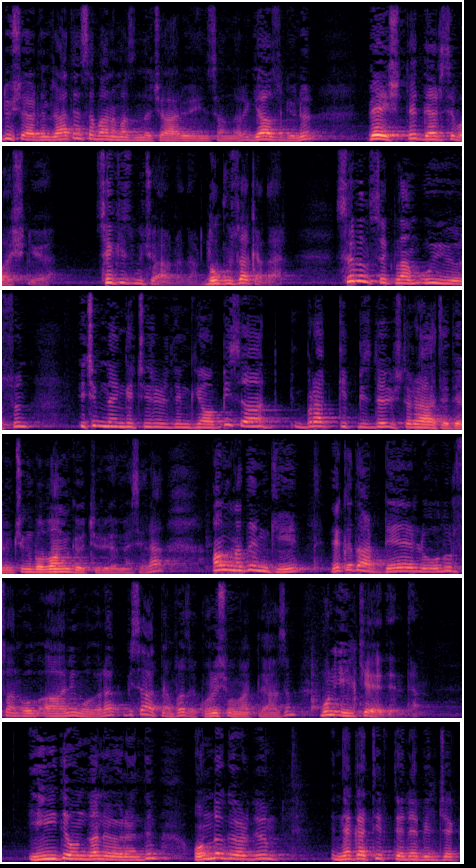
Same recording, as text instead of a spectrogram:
düşerdim. Zaten sabah namazında çağırıyor insanları. Yaz günü 5'te dersi başlıyor. 8.30'a kadar, 9'a kadar. Sırılsıklam uyuyorsun. İçimden geçirirdim ki ya bir saat bırak git biz de işte rahat edelim. Çünkü babam götürüyor mesela. Anladım ki ne kadar değerli olursan ol alim olarak bir saatten fazla konuşmamak lazım. Bunu ilke edindim. İyi de ondan öğrendim. Onda gördüğüm negatif denebilecek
